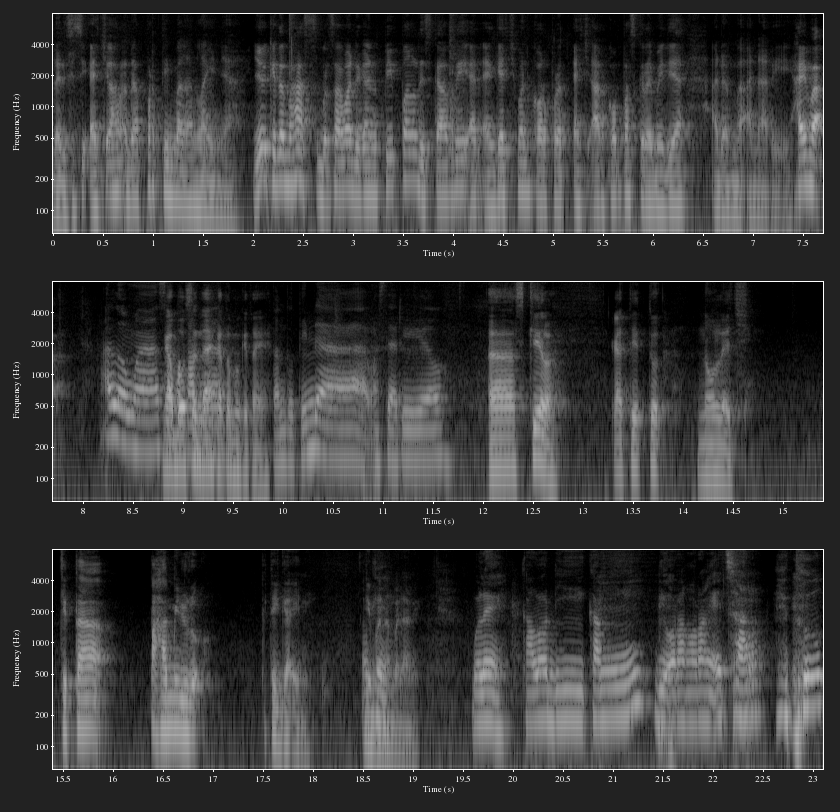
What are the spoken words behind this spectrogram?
dari sisi HR ada pertimbangan lainnya. Yuk kita bahas bersama dengan People Discovery and Engagement Corporate HR Kompas Gramedia ada Mbak Anari. Hai Mbak. Halo mas. Nggak bosan ya ketemu kita ya? Tentu tidak, Mas Daril. Eh, skill, attitude, knowledge. Kita pahami dulu ketiga ini. Gimana Oke. Mbak Anari? Boleh, kalau di kami, di orang-orang HR itu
